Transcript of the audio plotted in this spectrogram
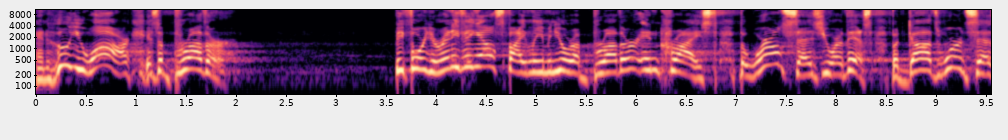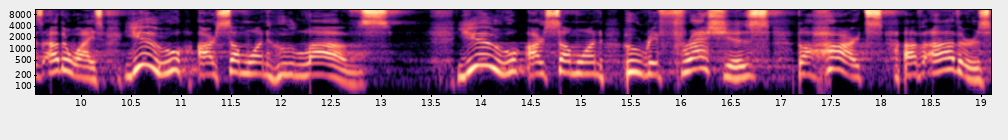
and who you are is a brother. Before you're anything else, Philemon, you're a brother in Christ. The world says you are this, but God's word says otherwise. You are someone who loves. You are someone who refreshes the hearts of others.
